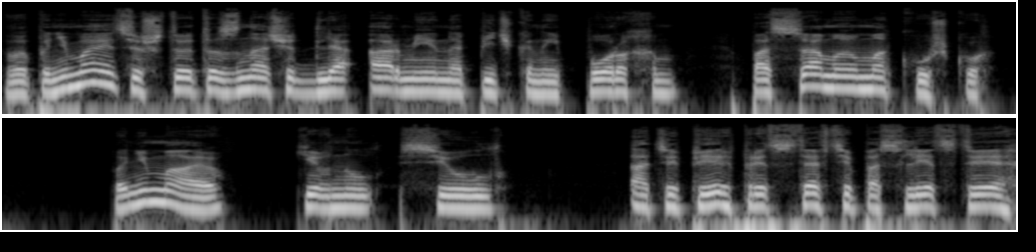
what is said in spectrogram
Вы понимаете, что это значит для армии, напичканной порохом, по самую макушку — «Понимаю», — кивнул Сеул. «А теперь представьте последствия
